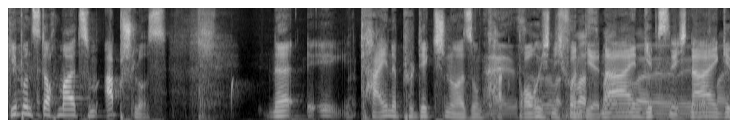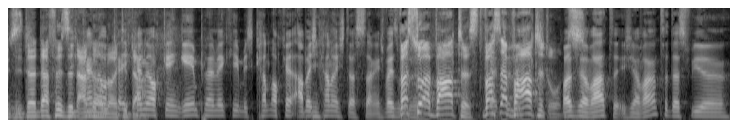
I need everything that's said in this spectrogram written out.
gib uns doch mal zum Abschluss. Ne, äh, keine Prediction oder so ein Kack brauche ich nicht von dir. Nein, gibt's nicht. Nein, gibt's nicht. Dafür sind andere auch, Leute da. Ich kann auch keinen Gameplan weggeben. Ich kann auch, kein, aber ich kann euch das sagen. Weiß, was du erwartest. Was erwartet uns? Was ich erwarte? Ich erwarte, dass wir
